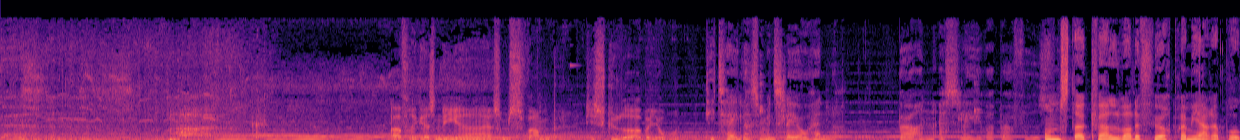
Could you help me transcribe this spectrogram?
Danmark. Afrikas nære er som svampe. De skyder opp av jorden. De taler som en slavehandler. Onsdag kveld var det førpremiere på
